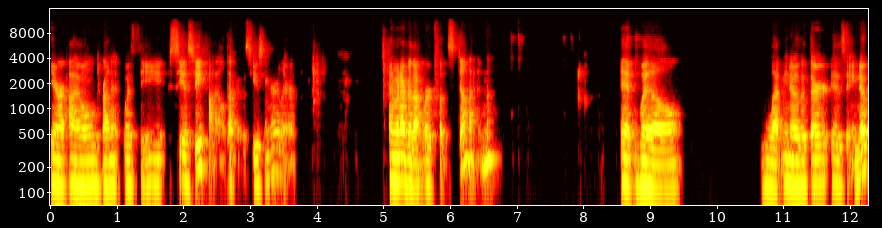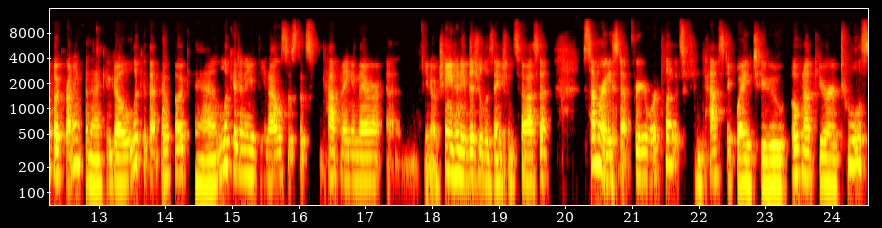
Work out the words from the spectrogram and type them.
Here I will run it with the CSV file that I was using earlier. And whenever that workflow is done, it will let me know that there is a notebook running, and then I can go look at that notebook and look at any of the analysis that's happening in there and you know change any visualizations. So as a summary step for your workflow, it's a fantastic way to open up your tools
